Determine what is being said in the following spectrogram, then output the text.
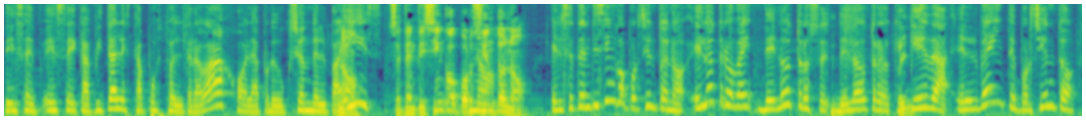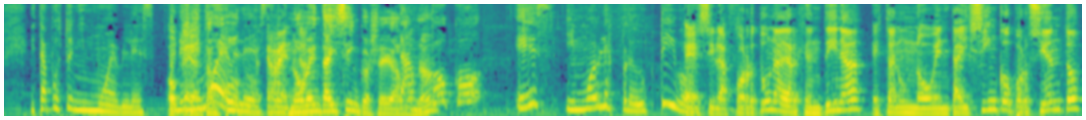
ese, ese capital está puesto al trabajo, a la producción del No, país. 75% no. El 75% no. El otro del otro se- del otro que queda, el 20% está puesto en inmuebles. Pero en Tampoco. inmuebles Renta. 95 llegamos, ¿no? tampoco es inmuebles productivos. Es decir, la fortuna de Argentina está en un 95%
